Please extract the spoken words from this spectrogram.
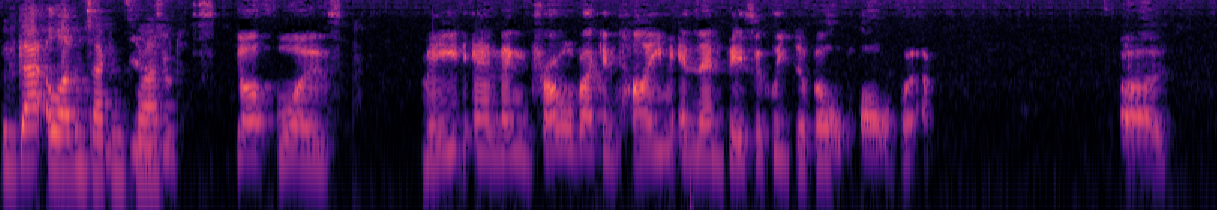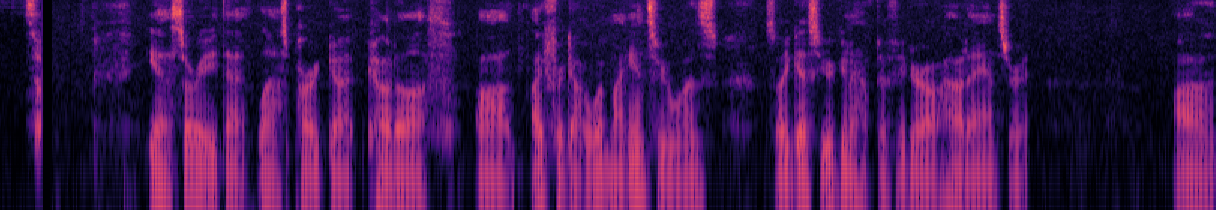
we've got 11 seconds left. of stuff was made, and then travel back in time, and then basically develop all of that. Uh, so. Yeah, sorry that last part got cut off. Uh, I forgot what my answer was, so I guess you're gonna have to figure out how to answer it. Uh,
